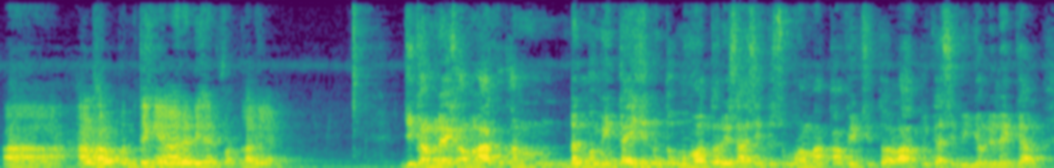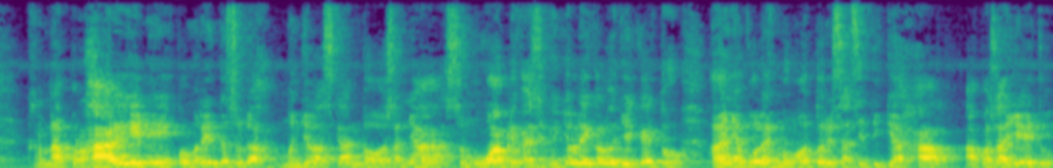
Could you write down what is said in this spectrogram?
uh, hal-hal uh, penting yang ada di handphone kalian. Jika mereka melakukan dan meminta izin untuk mengotorisasi itu semua, maka fix itu adalah aplikasi pinjol ilegal. Karena per hari ini pemerintah sudah menjelaskan bahwasannya semua aplikasi pinjol legal OJK itu hanya boleh mengotorisasi tiga hal. Apa saja itu?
